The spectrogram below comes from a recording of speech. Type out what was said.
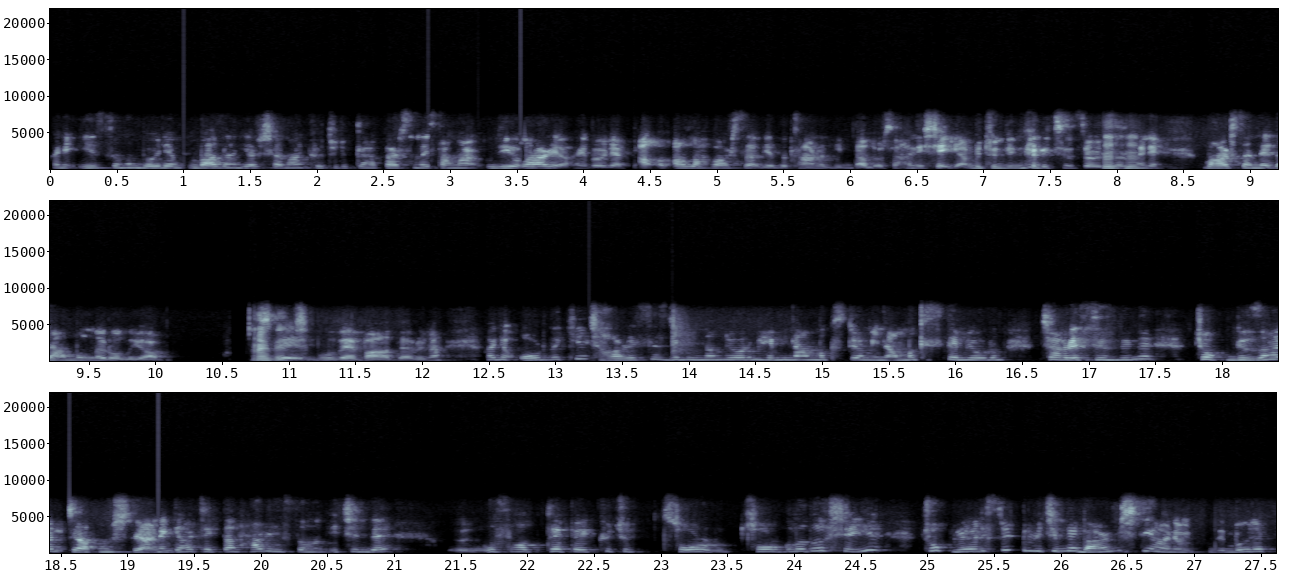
hani insanın böyle bazen yaşanan kötülükler karşısında insanlar diyorlar ya hani böyle "A- Allah varsa ya da Tanrı diyeyim daha doğrusu hani şey yani bütün dinler için söylüyorum Hı hı. hani varsa neden bunlar oluyor? Evet. İşte bu vebadır bilmem. Hani oradaki çaresizliğe inanıyorum. Hem inanmak istiyorum, inanmak istemiyorum. Çaresizliğini çok güzel şey yapmıştı yani. Gerçekten her insanın içinde e, ufak tefek küçük sor, sorguladığı şeyi çok realistik bir biçimde vermişti yani. Böyle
